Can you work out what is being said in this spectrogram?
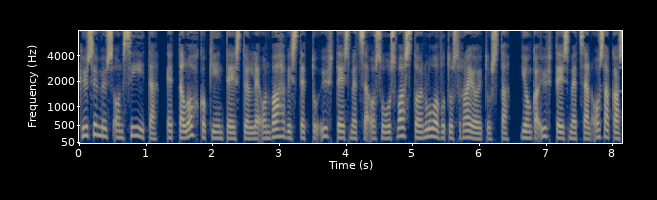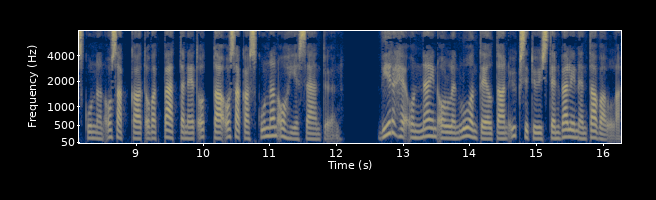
Kysymys on siitä, että lohkokiinteistölle on vahvistettu yhteismetsäosuus vastoin luovutusrajoitusta, jonka yhteismetsän osakaskunnan osakkaat ovat päättäneet ottaa osakaskunnan ohjesääntöön. Virhe on näin ollen luonteeltaan yksityisten välinen tavalla,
